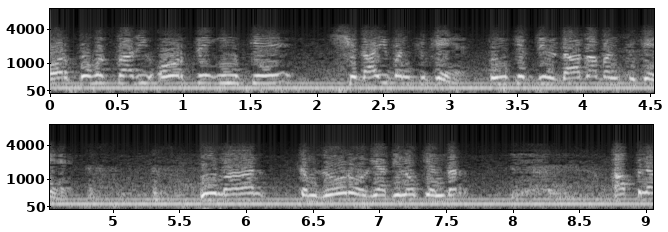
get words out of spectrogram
اور بہت ساری عورتیں ان کے شدائی بن چکے ہیں، ان کے دل دادا بن چکے ہیں۔ ایمان کمزور ہو گیا دلوں کے اندر۔ اپنا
